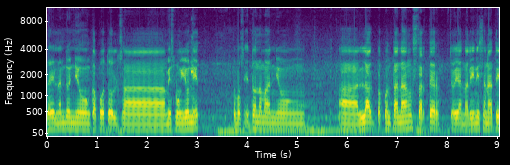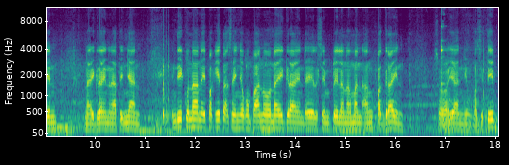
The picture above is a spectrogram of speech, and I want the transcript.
Dahil nandun yung kapotol sa mismong unit. Tapos ito naman yung ah, lug papunta ng starter. So yan, nalinis na natin. Na-grind na natin yan. Hindi ko na naipakita sa inyo kung paano na-grind dahil simple lang naman ang pag-grind. So ayan, yung positive.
